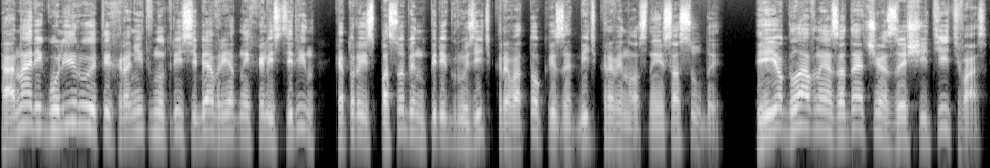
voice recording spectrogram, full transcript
Она регулирует и хранит внутри себя вредный холестерин, который способен перегрузить кровоток и забить кровеносные сосуды. Ее главная задача – защитить вас,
